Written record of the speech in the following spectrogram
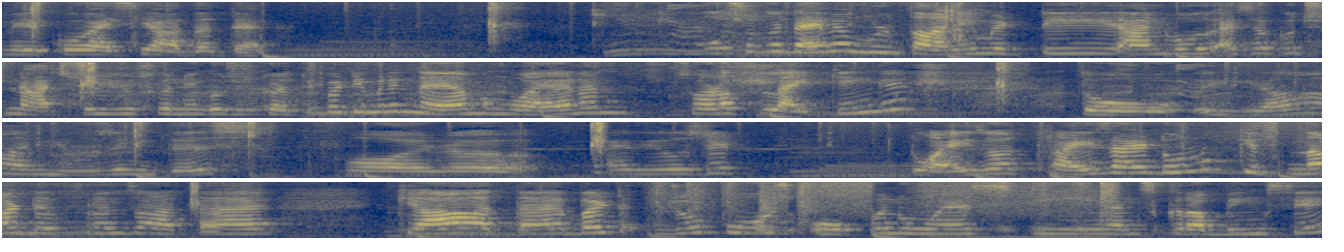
मेरे को ऐसी आदत है। मोस्ट ऑफ़ द टाइम मैं मुल्तानी मिट्टी एंड वो ऐसा कुछ नेचुरल यूज़ करने की कोशिश करती हूँ बट ये मैंने नया मंगवाया ना सॉर्ट ऑफ़ लाइकिंग इट तो yeah I am using this for I use it twice और थ्राइस आई डोंट नो कितना डिफरेंस आता है, क्या आता है बट जो पोर्स ओपन हुए हैं स्टीम एंड स्क्रबिंग से,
